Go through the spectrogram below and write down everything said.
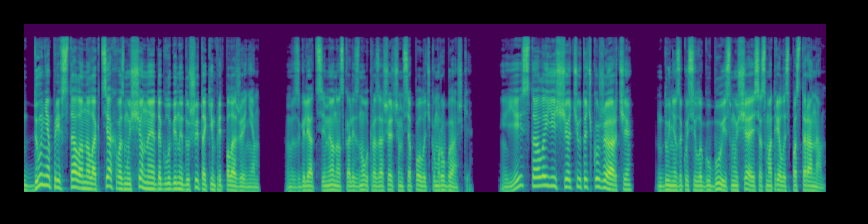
Дуня привстала на локтях, возмущенная до глубины души таким предположением. Взгляд Семена скользнул к разошедшимся полочкам рубашки. Ей стало еще чуточку жарче. Дуня закусила губу и, смущаясь, осмотрелась по сторонам.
